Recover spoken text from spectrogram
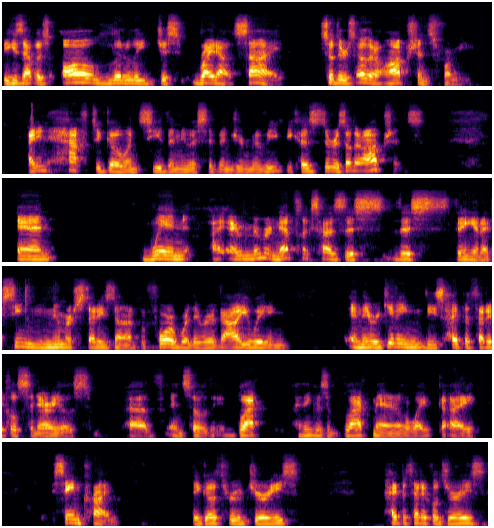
because that was all literally just right outside. So there's other options for me. I didn't have to go and see the newest Avenger movie because there was other options. And when I, I, remember Netflix has this this thing, and I've seen numerous studies done it before, where they were evaluating and they were giving these hypothetical scenarios of and so the black i think it was a black man and a white guy same crime. They go through juries hypothetical juries.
